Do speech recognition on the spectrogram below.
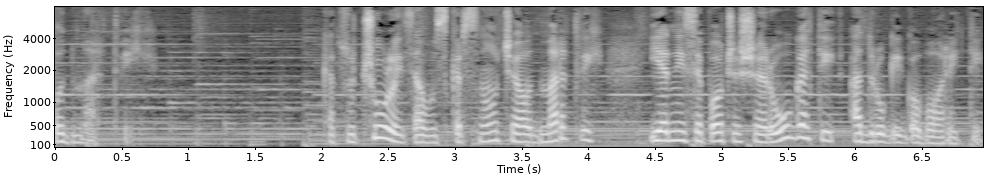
od mrtvih. Kad su čuli za uskrsnuće od mrtvih, jedni se počeše rugati, a drugi govoriti.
